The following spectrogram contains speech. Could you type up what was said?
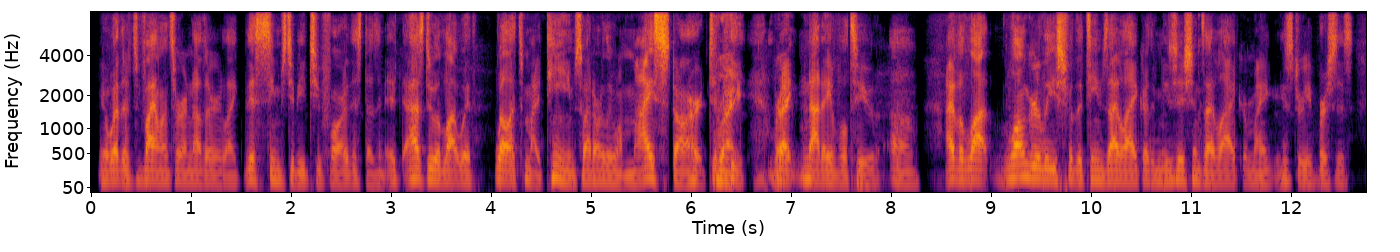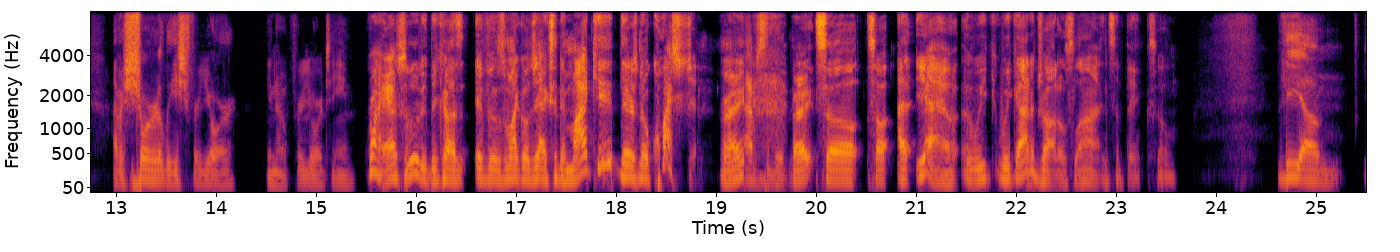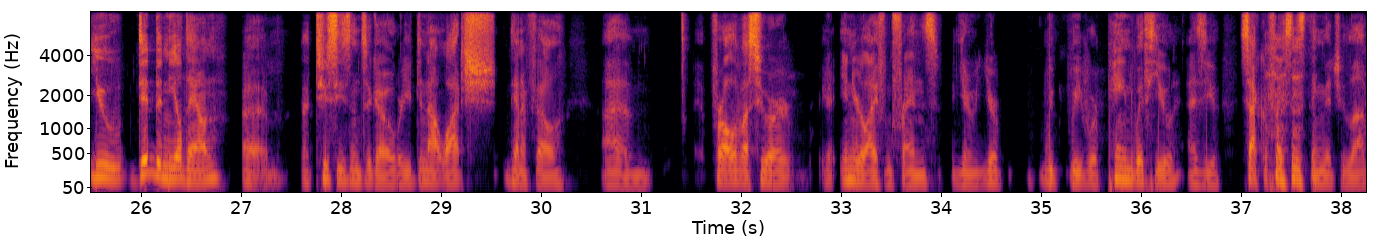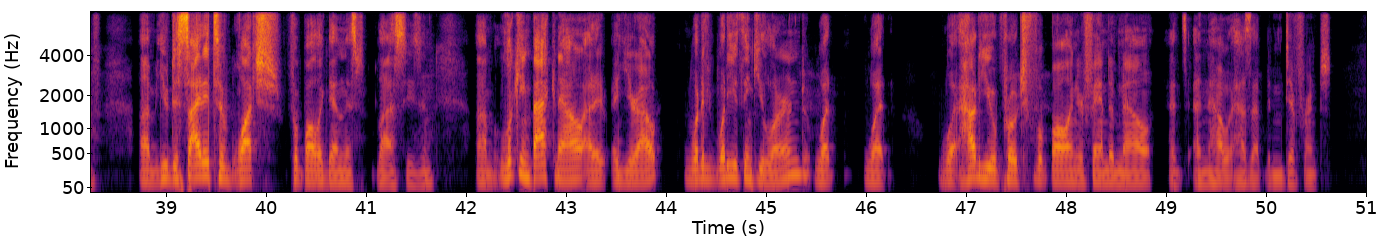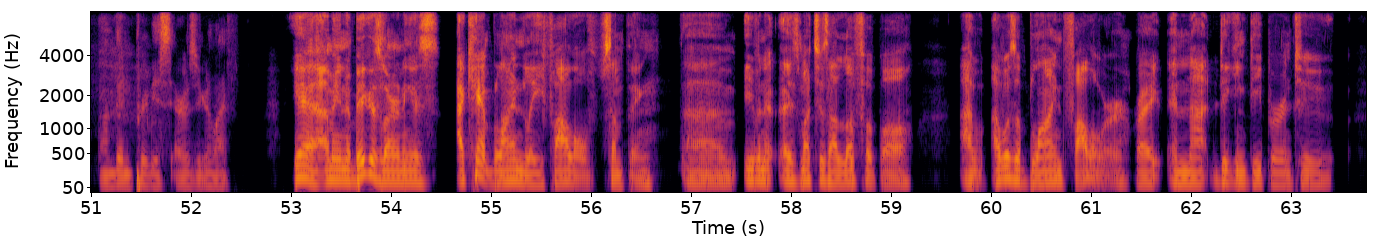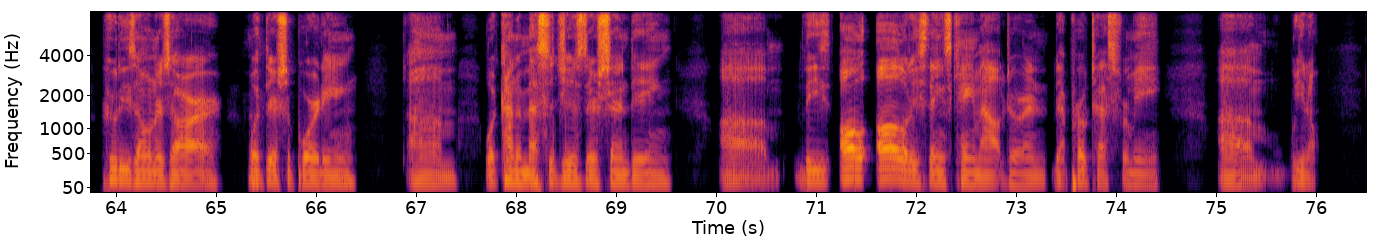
you know whether it's violence or another like this seems to be too far this doesn't it has to do a lot with well it's my team so i don't really want my star to Right, be right. right not able to um i have a lot longer leash for the teams i like or the musicians i like or my history versus i have a shorter leash for your you know for your team Right, absolutely. Because if it was Michael Jackson and my kid, there's no question, right? absolutely Right. So, so uh, yeah, we we got to draw those lines. I think so. the um you did the kneel down uh, uh two seasons ago where you did not watch the NFL um for all of us who are in your life and friends you know you're we, we were pained with you as you sacrifice this thing that you love. Um you decided to watch football again this last season. Um looking back now at a, a year out what have, what do you think you learned? What what what how do you approach football and your fandom now? And, and how has that been different um, than previous eras of your life? Yeah, I mean, the biggest learning is I can't blindly follow something. Um, even as much as I love football, I I was a blind follower, right, and not digging deeper into who these owners are, what they're supporting, um, what kind of messages they're sending. Um, these all all of these things came out during that protest for me. Um, you know,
